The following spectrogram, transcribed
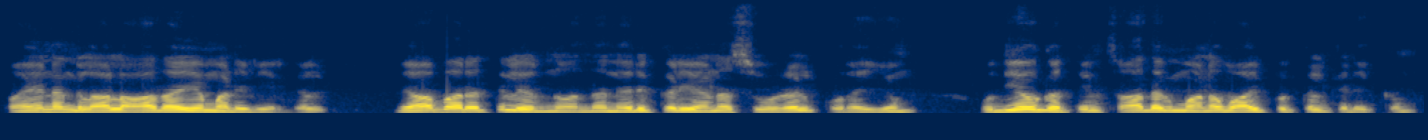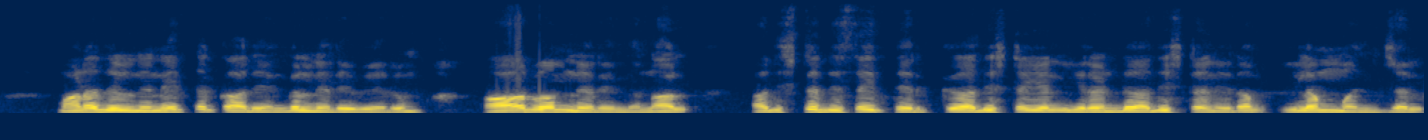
பயணங்களால் ஆதாயம் அடைவீர்கள். வியாபாரத்தில் இருந்து வந்த நெருக்கடியான சூழல் குறையும். உத்தியோகத்தில் சாதகமான வாய்ப்புகள் கிடைக்கும். மனதில் நினைத்த காரியங்கள் நிறைவேறும். ஆர்வம் நிறைந்த நாள். அதிர்ஷ்ட திசை தெற்கு அதிர்ஷ்ட எண் இரண்டு அதிர்ஷ்ட நிறம் இளம் மஞ்சள்.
